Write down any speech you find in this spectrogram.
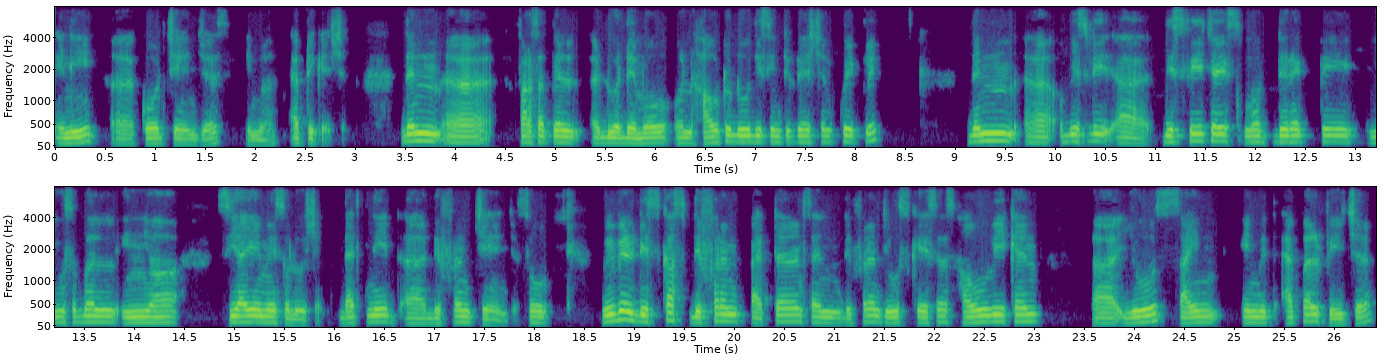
any code changes in your application. Then Farasat will do a demo on how to do this integration quickly then uh, obviously uh, this feature is not directly usable in your CIAM solution that need uh, different changes. So we will discuss different patterns and different use cases, how we can uh, use sign in with Apple feature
